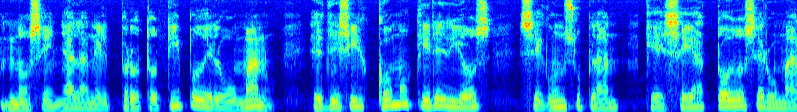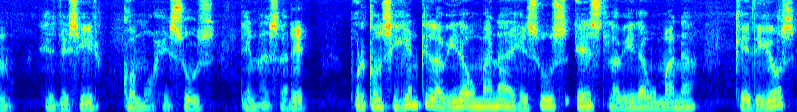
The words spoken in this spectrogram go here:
nos señalan el prototipo de lo humano, es decir, cómo quiere Dios, según su plan, que sea todo ser humano, es decir, como Jesús de Nazaret. Por consiguiente, la vida humana de Jesús es la vida humana que Dios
